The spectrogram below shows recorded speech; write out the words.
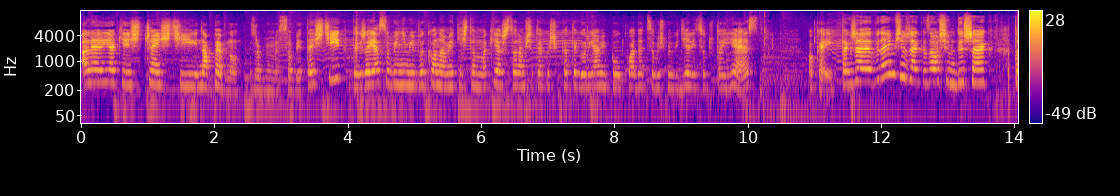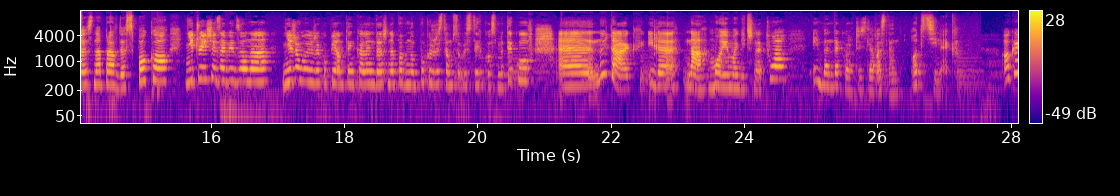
ale jakiejś części na pewno zrobimy sobie teścik. Także ja sobie nimi wykonam jakiś tam makijaż, staram się to jakoś kategoriami poukładać, co byśmy widzieli, co tutaj jest. Okej, także wydaje mi się, że za 8 dyszek to jest naprawdę spoko. Nie czuję się zawiedzona, nie żałuję, że kupiłam ten kalendarz, na pewno pokorzystam sobie z tych kosmetyków. Eee, no i tak, idę na moje magiczne tło i będę kończyć dla Was ten odcinek. Okej,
